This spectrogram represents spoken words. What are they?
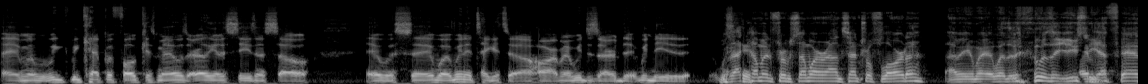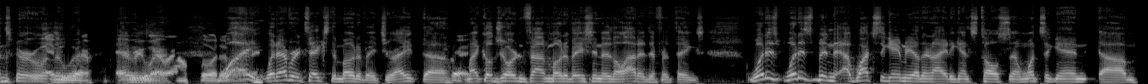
hey, man, we, we kept it focused, man. It was early in the season, so it was. It, was we didn't take it to our heart, man. We deserved it. We needed it. Was that coming from somewhere around Central Florida? I mean, whether was it UCF fans or was Everywhere, it everywhere everywhere? around Florida. Why? Whatever it takes to motivate you, right? Uh, Correct. Michael Jordan found motivation in a lot of different things. What is what has been? I watched the game the other night against Tulsa, and once again, um,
